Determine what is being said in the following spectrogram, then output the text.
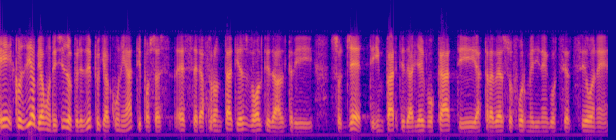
E così abbiamo deciso per esempio che alcuni atti possano essere affrontati e svolti da altri soggetti, in parte dagli avvocati attraverso forme di negoziazione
